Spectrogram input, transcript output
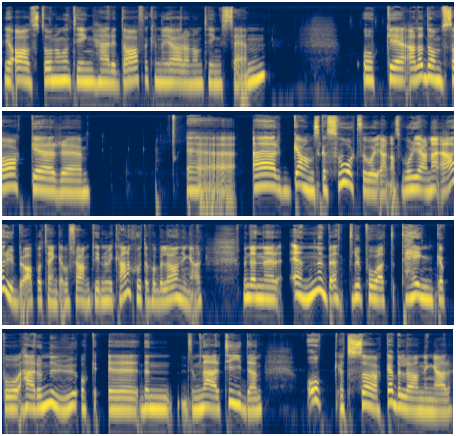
Jag avstår någonting här idag för att kunna göra någonting sen. Och eh, alla de saker eh, eh är ganska svårt för vår hjärna. Alltså vår hjärna är ju bra på att tänka på framtiden och vi kan skjuta på belöningar. Men den är ännu bättre på att tänka på här och nu och eh, den liksom, närtiden och att söka belöningar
